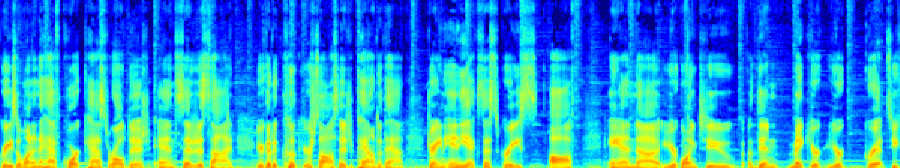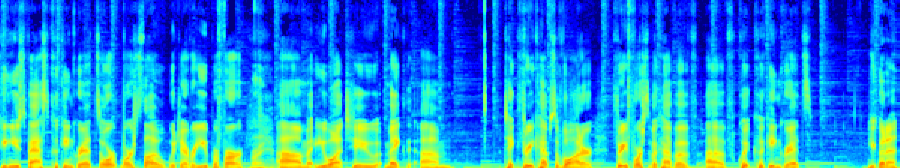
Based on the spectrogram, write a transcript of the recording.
Grease a one and a half quart casserole dish and set it aside. You're going to cook your sausage, a pound of that. Drain any excess grease off, and uh, you're going to then make your your grits. You can use fast cooking grits or or slow, whichever you prefer. Right. Um, you want to make um, take three cups of water, three fourths of a cup of, of quick cooking grits. You're going to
